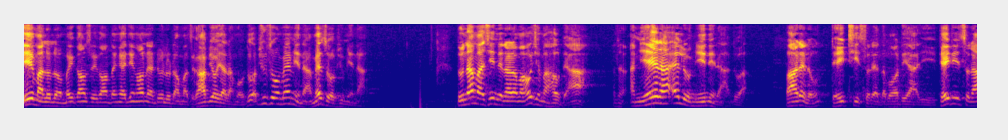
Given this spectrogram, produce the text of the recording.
ရေးမှလုံးလုံးမိတ်ကောင်းဆွေကောင်းတငယ်ချင်းကောင်းနဲ့တွေ့လို့တော့မှစကားပြောရတာမဟုတ်သူအဖြူဆိုမဲမြင်တာအမဲဆိုအဖြူမြင်တာသူနားမှာရှိနေတာတော့မဟုတ်ချင်မှဟုတ်တာအမြဲတမ်းအဲ့လိုမြင်နေတာသူက ဘာတဲ့လုံးဒိဋ္ဌိဆိုတဲ့သဘောတရားကြီးဒိဋ္ဌိဆိုတာ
